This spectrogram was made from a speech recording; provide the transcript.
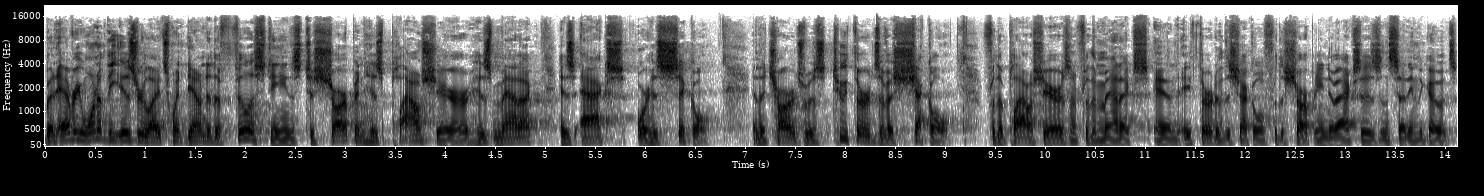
But every one of the Israelites went down to the Philistines to sharpen his plowshare, his mattock, his axe, or his sickle. And the charge was two thirds of a shekel for the plowshares and for the mattocks, and a third of the shekel for the sharpening of axes and setting the goads.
